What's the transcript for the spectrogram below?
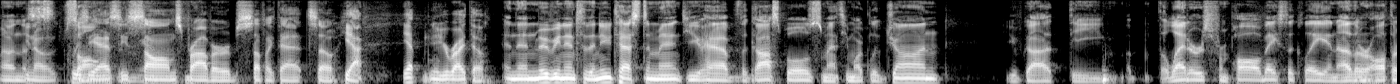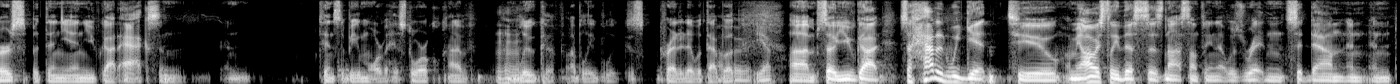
Oh, and the you know, Ecclesiastes, Psalms Psalms, Proverbs, stuff like that. So yeah, yep, you're right though. And then moving into the New Testament, you have the Gospels: Matthew, Mark, Luke, John. You've got the the letters from Paul, basically, and other Mm-hmm. authors. But then and you've got Acts, and and tends to be more of a historical kind of Luke. I believe Luke is credited with that book. Mm-hmm. yep. Um, so you've got. So how did we get to? I mean, obviously, this is not something that was written, sit down, and, and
